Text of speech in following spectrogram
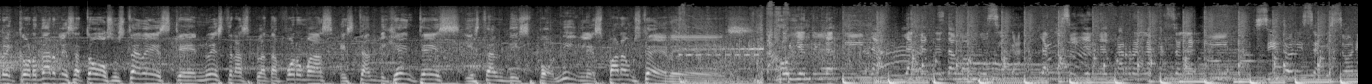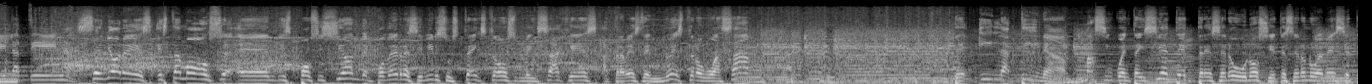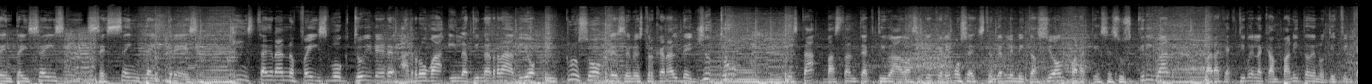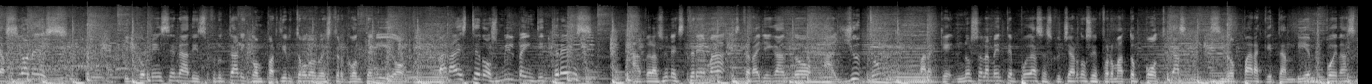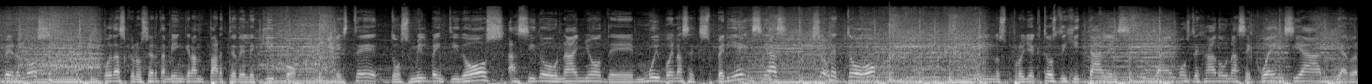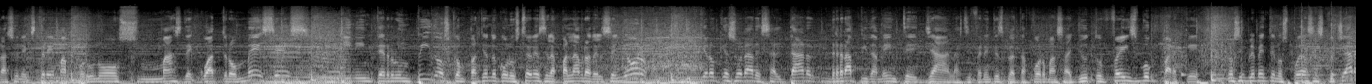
Recordarles a todos ustedes que nuestras plataformas están vigentes y están disponibles para ustedes. Estás oyendo en latina, la que te música, la que se en el carro, en la casa, en la esquina. Sintoniza emisora y latina. Señores, estamos en disposición de poder recibir sus textos, mensajes a través de nuestro WhatsApp de iLatina, más 57 301 709 76 63. Instagram, Facebook, Twitter, arroba iLatina Radio, incluso desde nuestro canal de YouTube, está bastante activado. Así que queremos extender la invitación para que se suscriban, para que activen la campanita de notificaciones y comiencen a disfrutar y compartir todo nuestro contenido. Para este 2023, Adoración Extrema estará llegando a YouTube para que no solamente puedas escucharnos en formato podcast, sino para que también puedas vernos y puedas conocer también gran parte del equipo. Este 2022 ha sido un año de muy buenas experiencias, sobre todo en los proyectos digitales. Ya hemos dejado una secuencia de adoración extrema por unos más de cuatro meses, ininterrumpidos compartiendo con ustedes la palabra del Señor. Y creo que es hora de saltar rápidamente ya a las diferentes plataformas, a YouTube, Facebook, para que no simplemente nos puedas escuchar,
